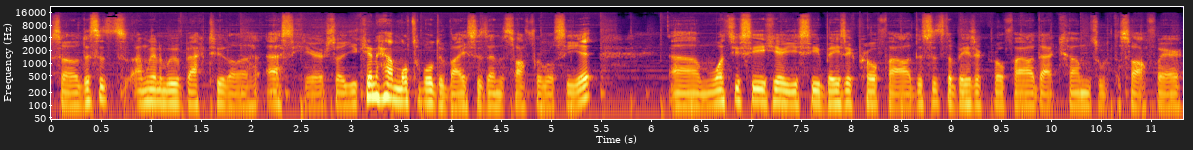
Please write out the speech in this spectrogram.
So this is, I'm going to move back to the S here. So you can have multiple devices and the software will see it. Um, once you see here, you see basic profile. This is the basic profile that comes with the software.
